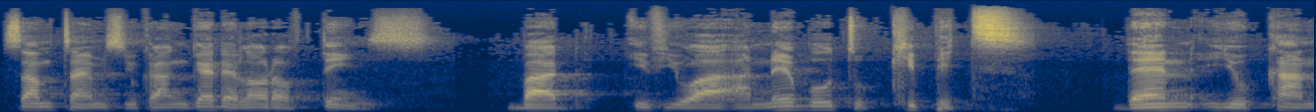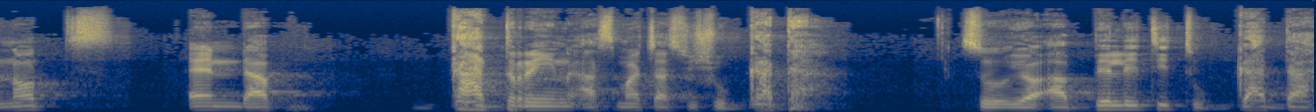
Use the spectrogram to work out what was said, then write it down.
Sometimes you can get a lot of things, but if you are unable to keep it, then you cannot end up gathering as much as you should gather. So, your ability to gather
